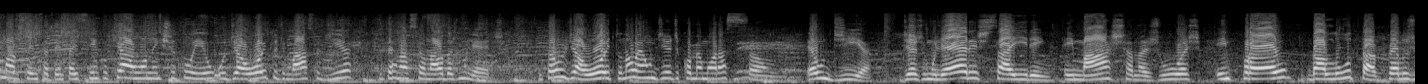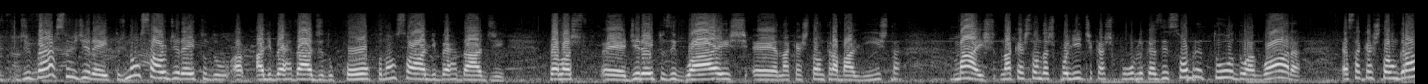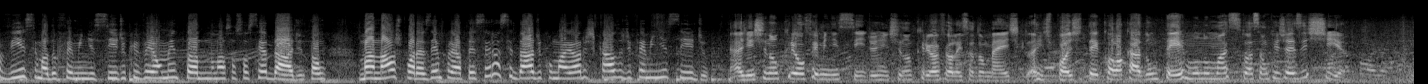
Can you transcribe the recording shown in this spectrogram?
1975 que a ONU instituiu o dia 8 de março, Dia Internacional das Mulheres. Então o dia 8 não é um dia de comemoração, é um dia de as mulheres saírem em marcha nas ruas em prol da luta pelos diversos direitos, não só o direito à liberdade do corpo, não só a liberdade pelos é, direitos iguais é, na questão trabalhista, mas na questão das políticas públicas e, sobretudo, agora, essa questão gravíssima do feminicídio que vem aumentando na nossa sociedade. Então, Manaus, por exemplo, é a terceira cidade com maiores casos de feminicídio. A gente não criou o feminicídio, a gente não criou a violência doméstica, a gente pode ter colocado um termo numa situação que já existia.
